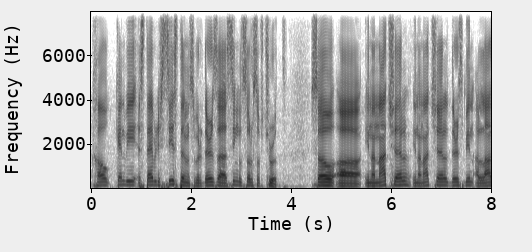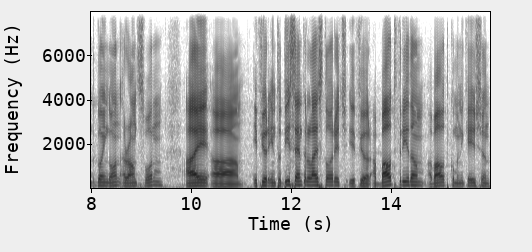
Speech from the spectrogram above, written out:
how can we establish systems where there's a single source of truth. So uh, in a nutshell, in a nutshell, there's been a lot going on around Swarm. I, um, if you're into decentralized storage, if you're about freedom, about communication,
